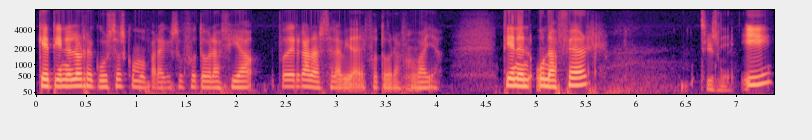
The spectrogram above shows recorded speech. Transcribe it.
que tiene los recursos como para que su fotografía, poder ganarse la vida de fotógrafo, vaya. Tienen una affair, Chisme. y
